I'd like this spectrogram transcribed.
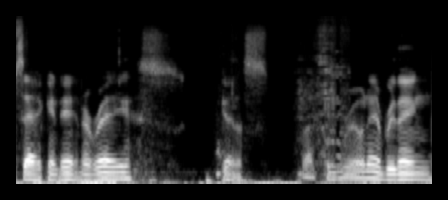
Second in a race. Gonna fucking ruin everything.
